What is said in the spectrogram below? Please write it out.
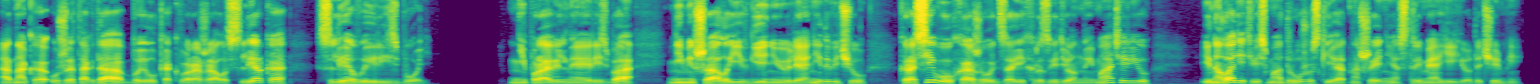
Однако уже тогда был, как выражалась Лерка, с левой резьбой. Неправильная резьба не мешала Евгению Леонидовичу красиво ухаживать за их разведенной матерью и наладить весьма дружеские отношения с тремя ее дочерьми.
